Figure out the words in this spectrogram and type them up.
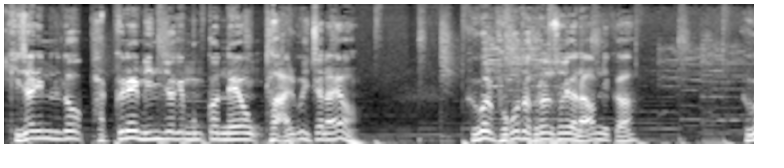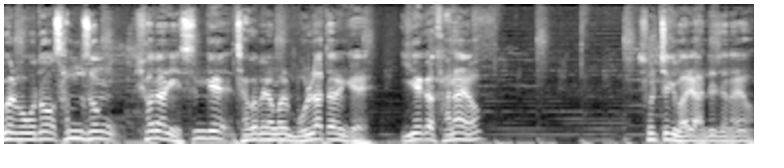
기자님들도 박근혜 민정의 문건 내용 다 알고 있잖아요. 그걸 보고도 그런 소리가 나옵니까? 그걸 보고도 삼성 현안이 승계 작업이란 걸 몰랐다는 게 이해가 가나요? 솔직히 말이 안 되잖아요.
